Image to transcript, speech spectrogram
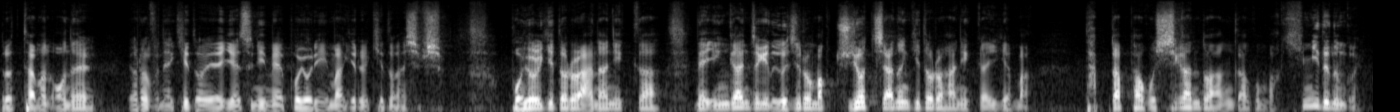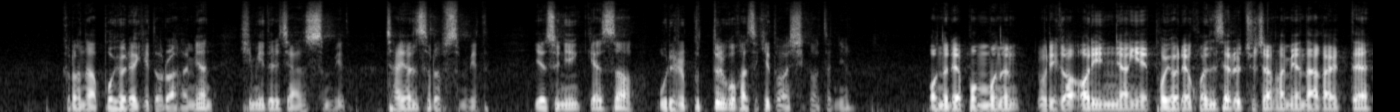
그렇다면 오늘 여러분의 기도에 예수님의 보혈이 임하기를 기도하십시오. 보혈 기도를 안 하니까 내 인간적인 의지로 막 쥐어짜는 기도를 하니까 이게 막 답답하고 시간도 안 가고 막 힘이 드는 거예요. 그러나 보혈의 기도를 하면 힘이 들지 않습니다. 자연스럽습니다. 예수님께서 우리를 붙들고 가서 기도하시거든요. 오늘의 본문은 우리가 어린 양의 보혈의 권세를 주장하며 나갈 때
